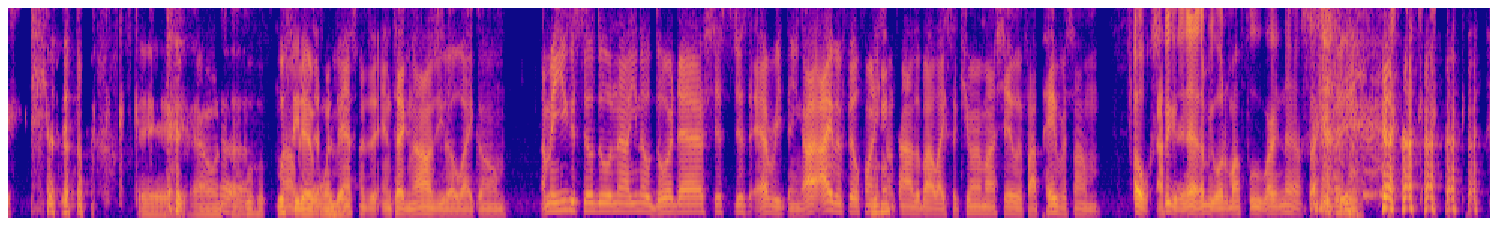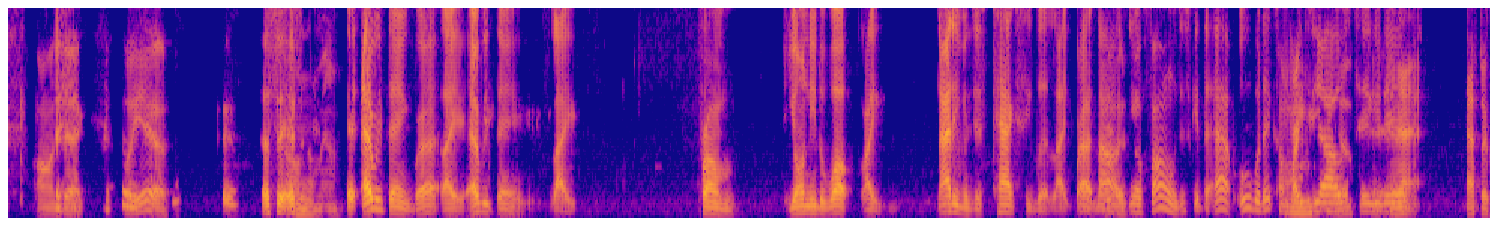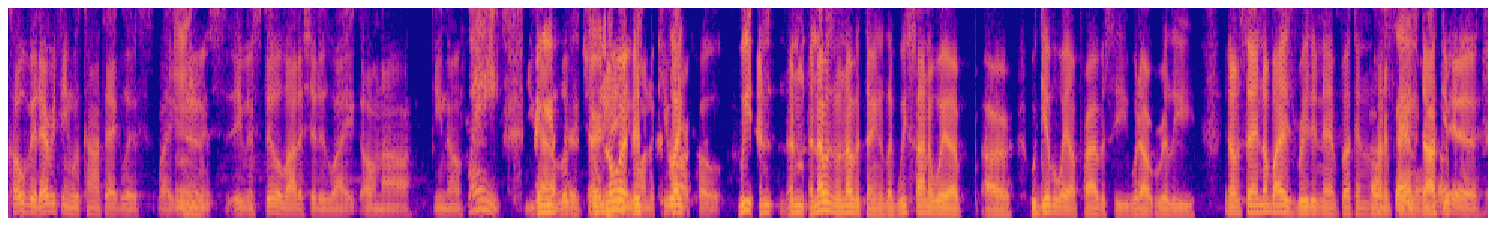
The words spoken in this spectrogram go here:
Yeah, I don't know. Uh, We'll, we'll Nah, see man, that just one day. advancements in technology though like um i mean you can still do it now you know doordash just just everything i, I even feel funny Mhm. sometimes about like securing my shit if i pay for something Oh, speaking of that, let me order my food right now. So on deck but yeah that's it. It's know, man. it- everything, bro. Like everything. Like from you don't need to walk. Like not even just taxi, but like, bro, nah, Yeah. your phone. Just get the app. Uber, they come right to Mhm. your house, Yeah. take you there. That- after covid everything was contactless like Mm. even even still a lot of shit is like oh nah you know Wait, you gotta look at your you know what? It's on the qr like- code We and, and and that was another thing. Like we sign away our our we give away our privacy without really, you know what I'm saying? Nobody's reading that fucking Oh, hundred standing. page Oh, oh document.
